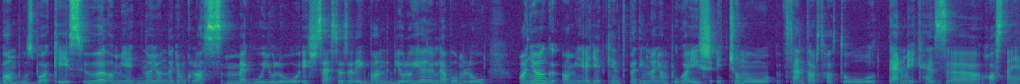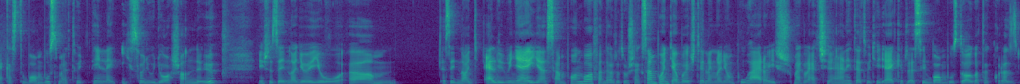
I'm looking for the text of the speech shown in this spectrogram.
bambuszból készül, ami egy nagyon-nagyon klassz, megújuló és 100%-ban biológiailag lebomló anyag, ami egyébként pedig nagyon puha is, egy csomó fenntartható termékhez használják ezt a bambusz, mert hogy tényleg iszonyú gyorsan nő, és ez egy nagyon jó ez egy nagy előnye ilyen szempontból, fenntarthatóság szempontjából, és tényleg nagyon puhára is meg lehet csinálni, tehát hogyha elképzelsz egy bambusz dolgot, akkor az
